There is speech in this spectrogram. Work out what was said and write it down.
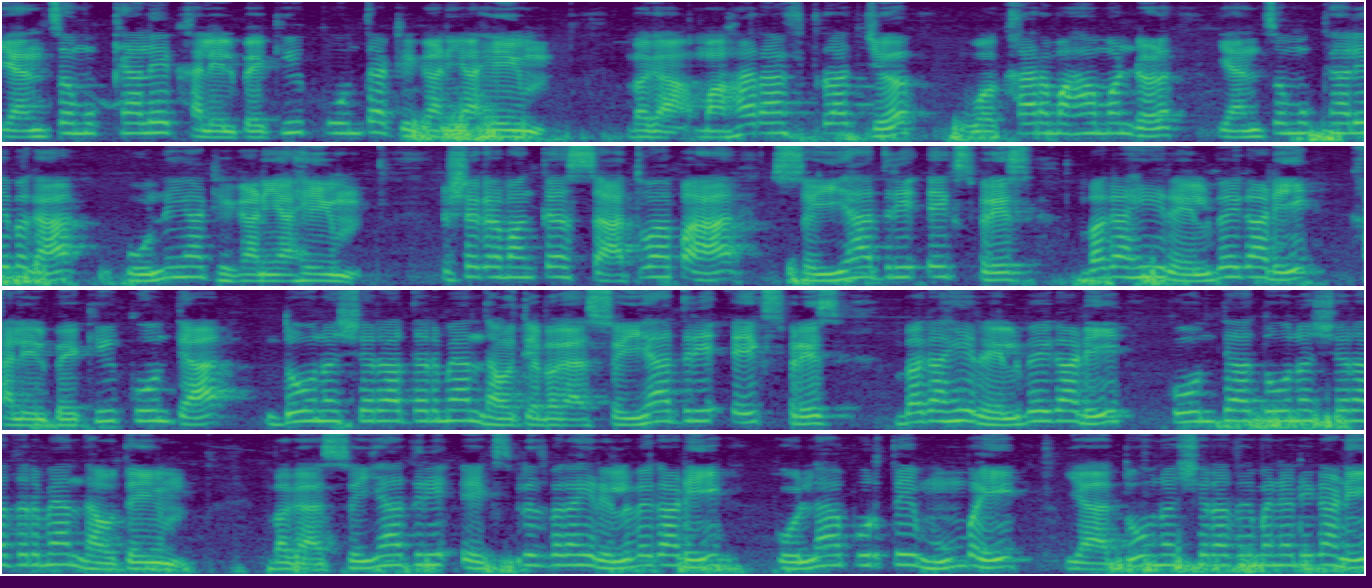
यांचं मुख्यालय खालीलपैकी कोणत्या ठिकाणी आहे? बघा महाराष्ट्र राज्य वखार महामंडळ यांचं मुख्यालय बघा पुणे या ठिकाणी आहे. प्रश्न क्रमांक सातवा पहा सह्याद्री एक्सप्रेस. बघा ही रेल्वे गाडी खालीलपैकी कोणत्या? दोन शहरादरम्यान धावते बघा सह्याद्री एक्सप्रेस. बघा ही रेल्वे गाडी कोणत्या दोन शहरादरम्यान धावते? बघा सह्याद्री एक्सप्रेस बघा ही रेल्वे गाडी कोल्हापूर ते मुंबई या दोन शहरादरम्यान या ठिकाणी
